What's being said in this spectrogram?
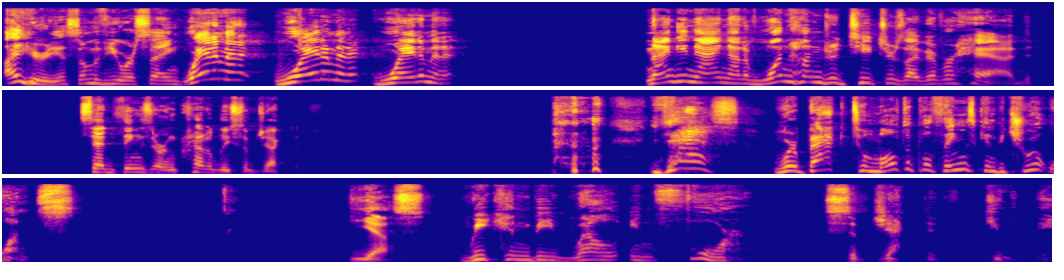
I hear you. Some of you are saying, wait a minute, wait a minute, wait a minute. 99 out of 100 teachers I've ever had said things are incredibly subjective. yes, we're back to multiple things can be true at once. Yes, we can be well informed, subjective human beings.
